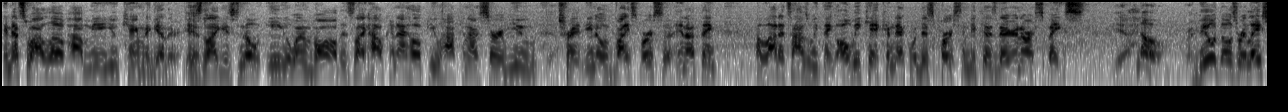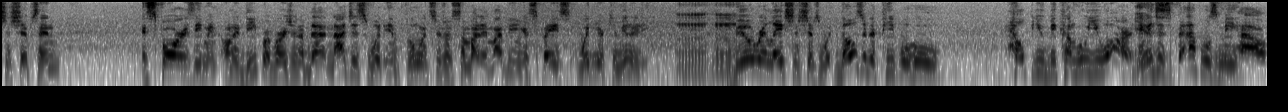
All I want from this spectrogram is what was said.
and that's why I love how me and you came together. It's Yeah. like it's no ego involved. It's like how can I help you? How can I serve you, Yeah. Trent? You know, vice versa. And I think a lot of times we think, oh, we can't connect with this person because they're in our space. Yeah. No, Right. build those relationships. And as far as even on a deeper version of that, not just with influencers or somebody that might be in your space, with your community. Mm-hmm. Build relationships with those are the people who help you become who you are. And it just baffles me how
